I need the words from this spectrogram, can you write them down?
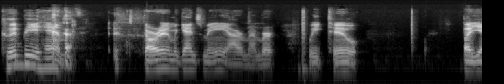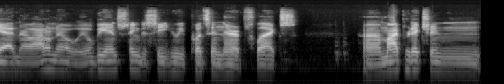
Could be him. Started him against me, I remember, week two. But yeah, no, I don't know. It'll be interesting to see who he puts in there at flex. Uh, my prediction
